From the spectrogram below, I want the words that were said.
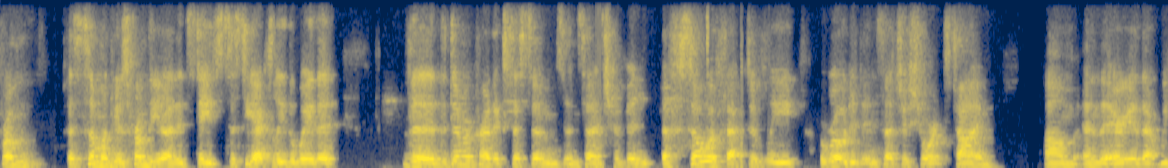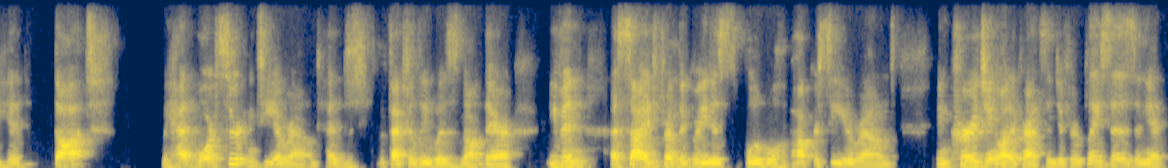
from as someone who's from the United States to see actually the way that the the democratic systems and such have been so effectively eroded in such a short time, um, and the area that we had thought we had more certainty around had effectively was not there. Even aside from the greatest global hypocrisy around encouraging autocrats in different places and yet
